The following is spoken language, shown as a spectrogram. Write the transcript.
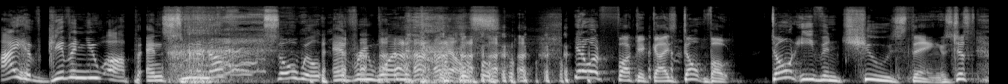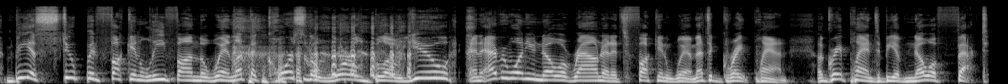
I have given you up, and soon enough, so will everyone else. You know what? Fuck it, guys. Don't vote. Don't even choose things. Just be a stupid fucking leaf on the wind. Let the course of the world blow you and everyone you know around at its fucking whim. That's a great plan. A great plan to be of no effect,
